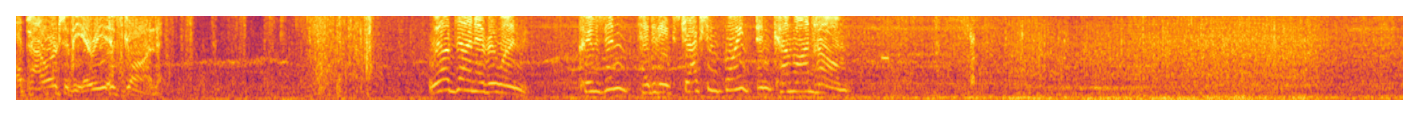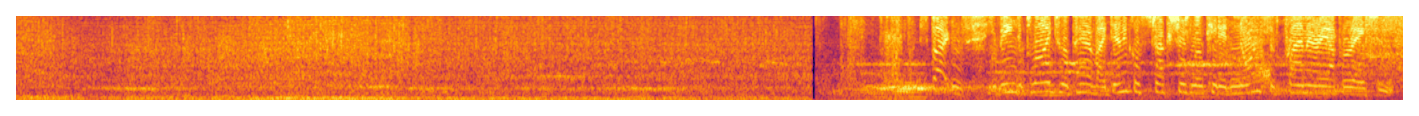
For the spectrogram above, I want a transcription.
All power to the area is gone. Well done, everyone. Crimson, head to the extraction point and come on home. Spartans, you're being deployed to a pair of identical structures located north of primary operations.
